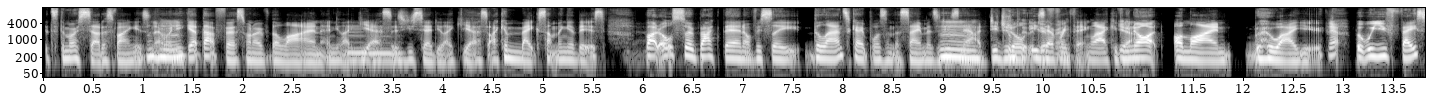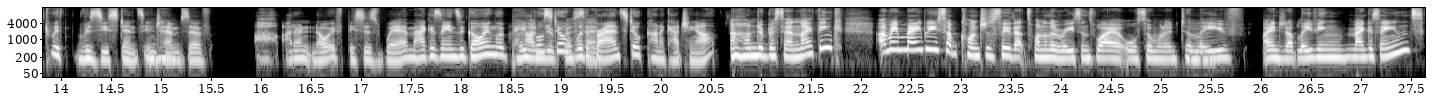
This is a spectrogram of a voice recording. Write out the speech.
it's the most satisfying, isn't it? When you get that first one over the line and you're like, yes, Mm. as you said, you're like, yes, I can make something of this. But also back then, obviously, the landscape wasn't the same as it is Mm, now. Digital completely is different. everything. Like, if Yeah. you're not online, who are you? Yep. But were you faced with resistance in Mhm. terms of, oh, I don't know if this is where magazines are going? Were people still, were the 100%. brands still kind of catching up? A hundred percent. And I think, I mean, maybe subconsciously that's one of the reasons why I also wanted to Mm. leave. I ended up leaving magazines,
